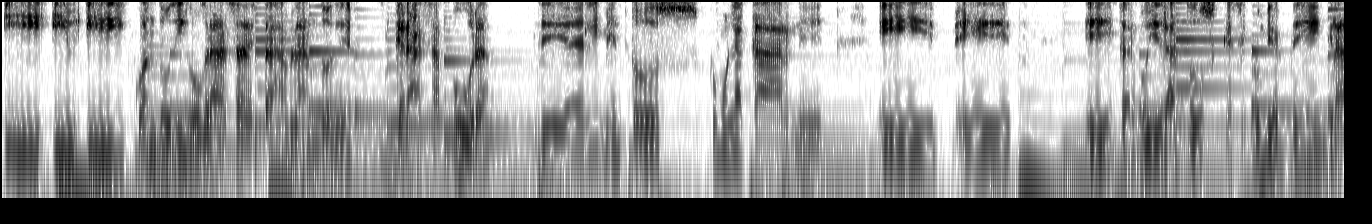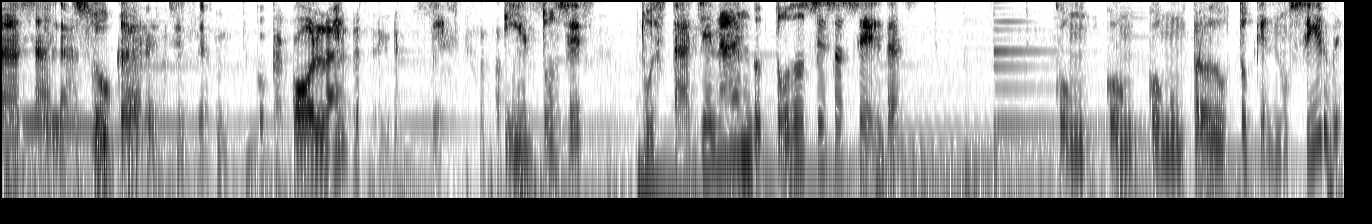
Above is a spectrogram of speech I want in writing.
y, cuando digo grasa estás hablando de grasa pura, de alimentos como la carne, eh, eh, carbohidratos que se convierten en grasa, el azúcar, etc. Coca-Cola. Y entonces tú estás llenando todas esas celdas con, un producto que no sirve.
